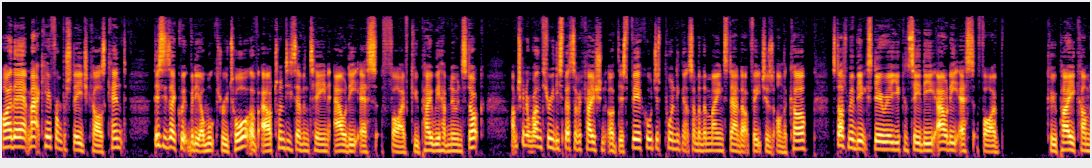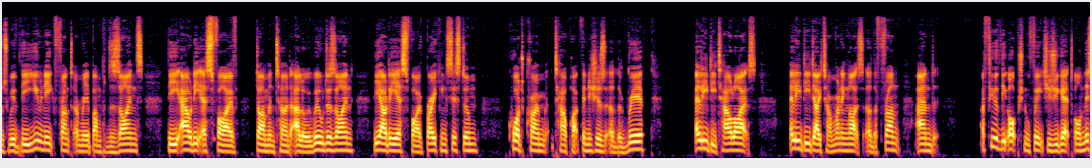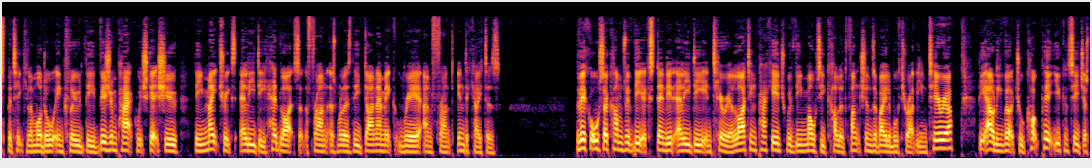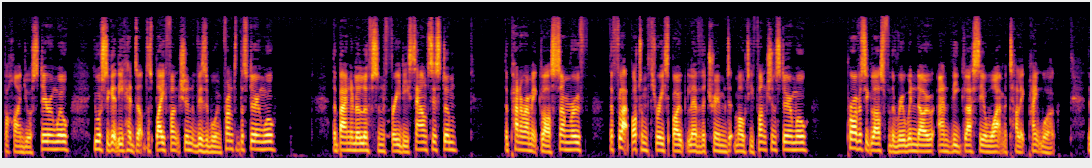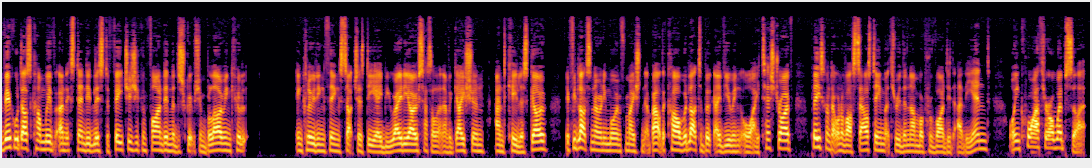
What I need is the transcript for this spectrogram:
Hi there, Mac here from Prestige Cars Kent. This is a quick video walkthrough tour of our 2017 Audi S5 Coupe we have new in stock. I'm just going to run through the specification of this vehicle, just pointing out some of the main standout features on the car. Starting with the exterior, you can see the Audi S5 Coupe comes with the unique front and rear bumper designs, the Audi S5 diamond turned alloy wheel design, the Audi S5 braking system, quad chrome tailpipe finishes at the rear, LED tail lights, LED daytime running lights at the front, and a few of the optional features you get on this particular model include the Vision Pack, which gets you the Matrix LED headlights at the front, as well as the dynamic rear and front indicators. The vehicle also comes with the extended LED interior lighting package with the multicoloured functions available throughout the interior. The Audi virtual cockpit you can see just behind your steering wheel. You also get the heads-up display function visible in front of the steering wheel. The Bang & Olufsen 3D sound system. The panoramic glass sunroof the flat bottom three spoke leather trimmed multi-function steering wheel, privacy glass for the rear window, and the Glacier white metallic paintwork. The vehicle does come with an extended list of features you can find in the description below, including things such as DAB radio, satellite navigation, and keyless go. If you'd like to know any more information about the car, would like to book a viewing or a test drive, please contact one of our sales team through the number provided at the end, or inquire through our website.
